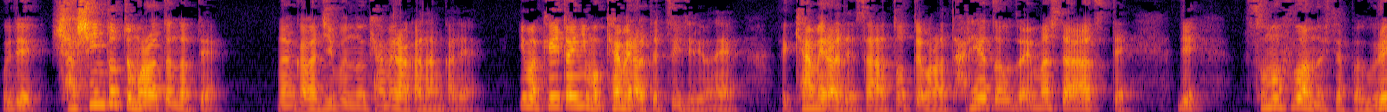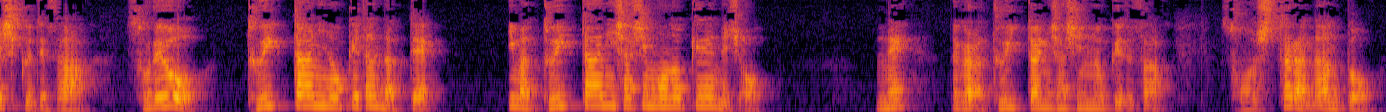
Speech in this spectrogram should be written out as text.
ほいで、写真撮ってもらったんだって。なんか自分のキャメラかなんかで。今携帯にもキャメラってついてるよね。で、キャメラでさ、撮ってもらってありがとうございましたつって。で、その不安の人やっぱ嬉しくてさ、それを Twitter に載っけたんだって。今 Twitter に写真も載っけれんでしょ？ね。だから Twitter に写真載っけてさ、そしたらなんと、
